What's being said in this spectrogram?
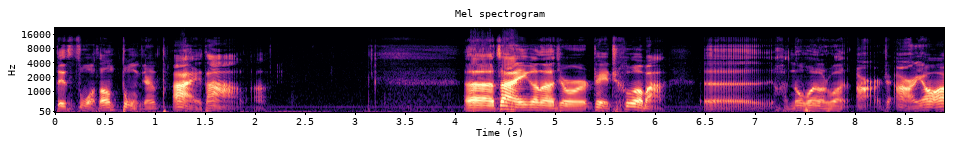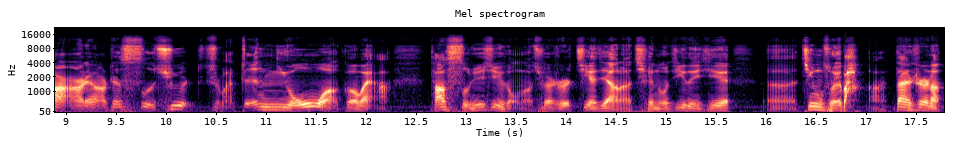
这座舱动静太大了啊。呃，再一个呢，就是这车吧。呃，很多朋友说二这二幺二二零二这四驱是吧？真牛啊！各位啊，它四驱系统呢，确实借鉴了切诺基的一些呃精髓吧啊。但是呢，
